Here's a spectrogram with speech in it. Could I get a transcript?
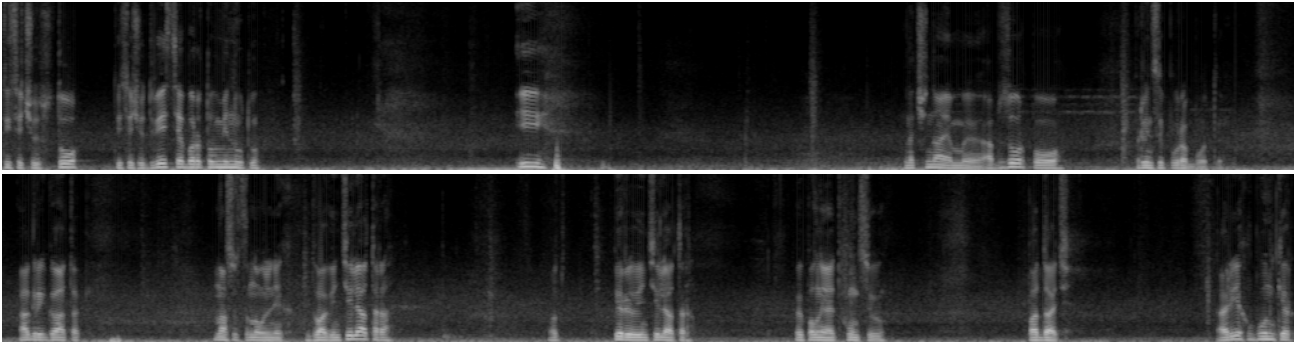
1100-1200 оборотов в минуту. И начинаем мы обзор по принципу работы агрегаток. У нас установлены два вентилятора. Вот первый вентилятор выполняет функцию подать орех в бункер,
